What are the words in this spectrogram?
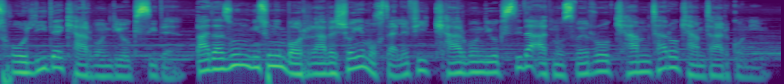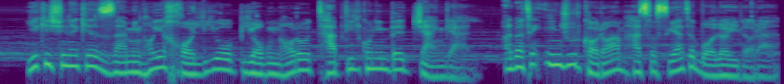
تولید کربن دی اکسیده. بعد از اون می‌تونیم با روش های مختلفی کربن دی اکسید اتمسفر رو کمتر و کمتر کنیم. یکیش اینه که زمین های خالی و بیابون ها رو تبدیل کنیم به جنگل. البته اینجور کارها هم حساسیت بالایی دارن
